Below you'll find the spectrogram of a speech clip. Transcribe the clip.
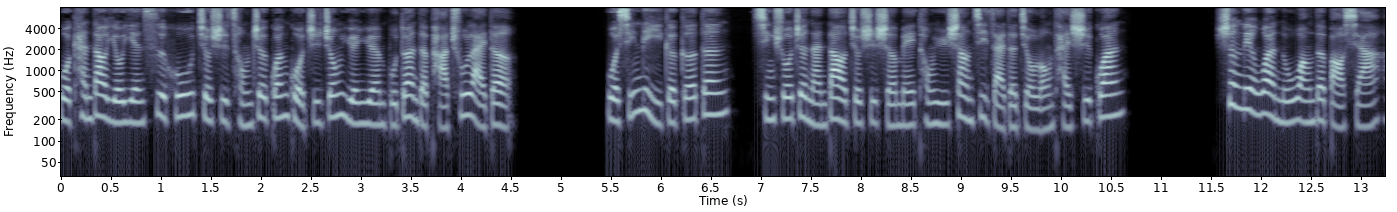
我看到油盐似乎就是从这棺椁之中源源不断地爬出来的。我心里一个咯噔，心说：这难道就是蛇眉铜鱼上记载的九龙台尸棺？圣炼万奴王的宝匣？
